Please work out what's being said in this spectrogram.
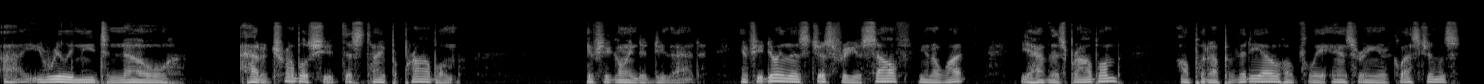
uh, you really need to know how to troubleshoot this type of problem if you're going to do that. If you're doing this just for yourself, you know what? You have this problem. I'll put up a video, hopefully answering your questions,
